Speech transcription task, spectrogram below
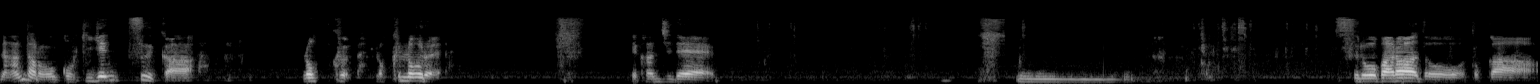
なんだろう、ご機嫌通貨、ロック、ロックンロール。って感じで、うん、スローバラードとか、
